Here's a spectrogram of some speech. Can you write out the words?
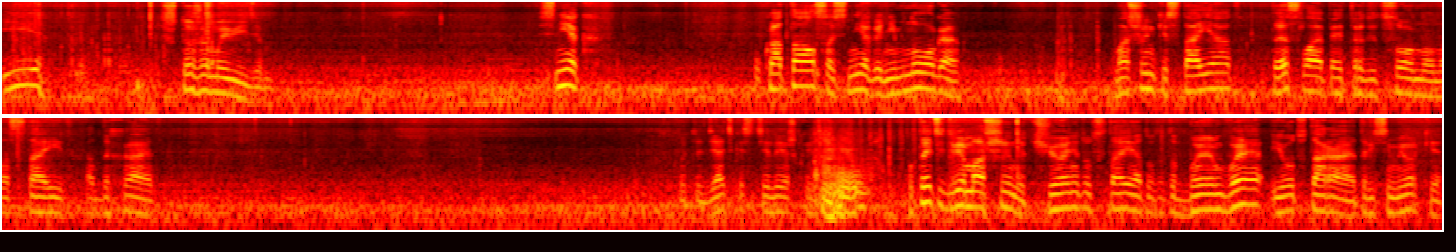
И что же мы видим? Снег укатался, снега немного. Машинки стоят. Тесла опять традиционно у нас стоит, отдыхает. Какой-то дядька с тележкой. Вот эти две машины, что они тут стоят? Вот это BMW и вот вторая, три семерки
